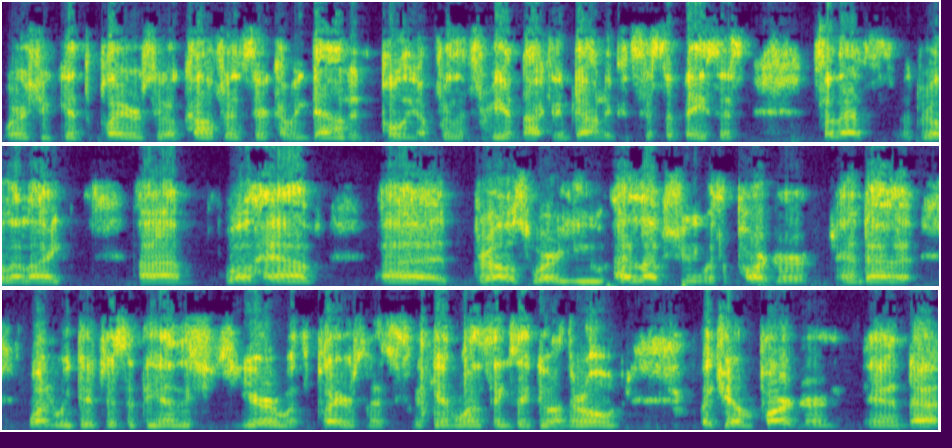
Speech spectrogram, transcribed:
Whereas you get the players who have confidence, they're coming down and pulling up for the three and knocking them down on a consistent basis. So that's a drill I like. Um, we'll have uh, drills where you, I love shooting with a partner. And uh, one we did just at the end of this year with players, and it's again one of the things they do on their own. But you have a partner, and uh,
